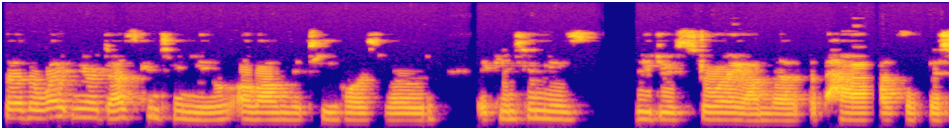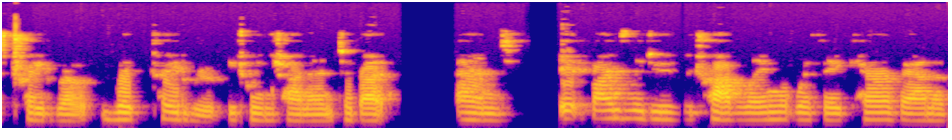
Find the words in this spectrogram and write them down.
So the White Mirror does continue along the Tea Horse Road. It continues Li Du's story on the, the paths of this trade route, trade route between China and Tibet. And it finds Li Du traveling with a caravan of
